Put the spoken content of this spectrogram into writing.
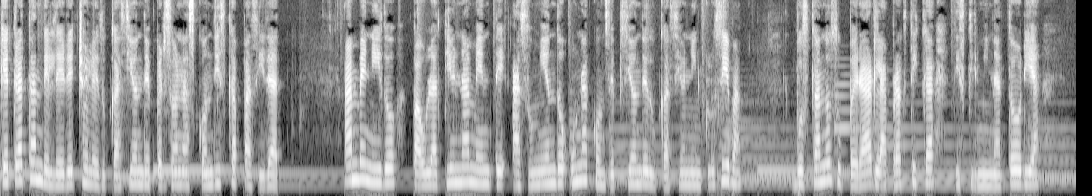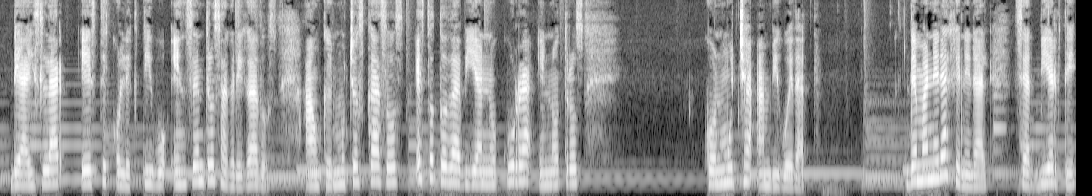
que tratan del derecho a la educación de personas con discapacidad han venido paulatinamente asumiendo una concepción de educación inclusiva, buscando superar la práctica discriminatoria de aislar este colectivo en centros agregados, aunque en muchos casos esto todavía no ocurra en otros con mucha ambigüedad. De manera general, se advierte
